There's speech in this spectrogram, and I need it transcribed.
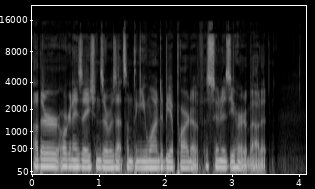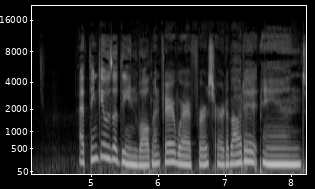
other organizations, or was that something you wanted to be a part of as soon as you heard about it? I think it was at the involvement fair where I first heard about it, and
